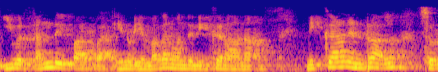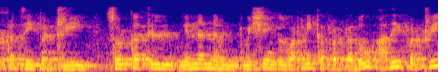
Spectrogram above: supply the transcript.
இவர் தந்தை பார்ப்பார் என்னுடைய மகன் வந்து நிற்கிறானா? நிற்கிறான் என்றால் சொர்க்கத்தை பற்றி சொர்க்கத்தில் என்னென்ன விஷயங்கள் வர்ணிக்கப்பட்டதோ அதை பற்றி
